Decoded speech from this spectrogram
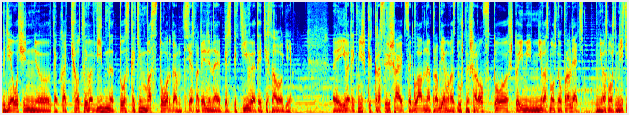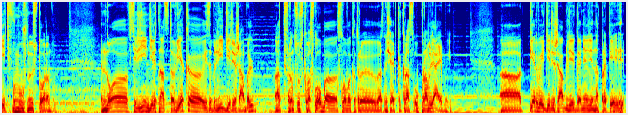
где очень э, так отчетливо видно то, с каким восторгом все смотрели на перспективы этой технологии. И в этой книжке как раз решается главная проблема воздушных шаров, то, что ими невозможно управлять, невозможно лететь в нужную сторону. Но в середине 19 века изобрели дирижабль, от французского слова, слова, которое означает как раз «управляемый». А, первые дирижабли гоняли на, пропе...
